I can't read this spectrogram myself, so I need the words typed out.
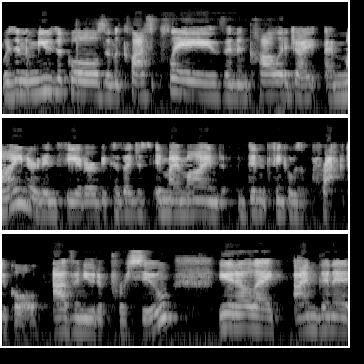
was in the musicals and the class plays. And in college, I, I minored in theater because I just, in my mind, didn't think it was a practical avenue to pursue. You know, like I'm gonna,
